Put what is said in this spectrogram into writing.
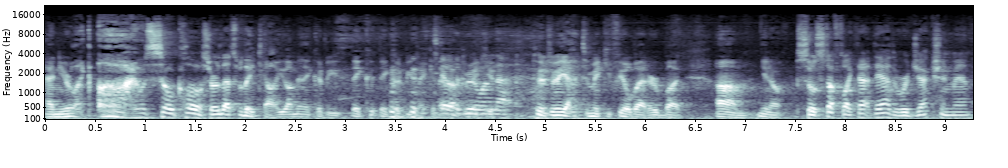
And you're like, oh, I was so close, or that's what they tell you. I mean, they could be they could they could be making that Tell up to make you, that. to, to, yeah, to make you feel better. But um, you know, so stuff like that. Yeah, the rejection, man.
